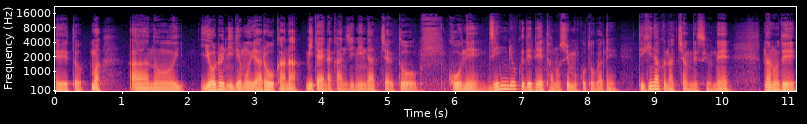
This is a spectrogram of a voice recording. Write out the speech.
えっ、ー、とまああの夜にでもやろうかなみたいな感じになっちゃうとこうね全力でね楽しむことがねできなくなっちゃうんですよね。なので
